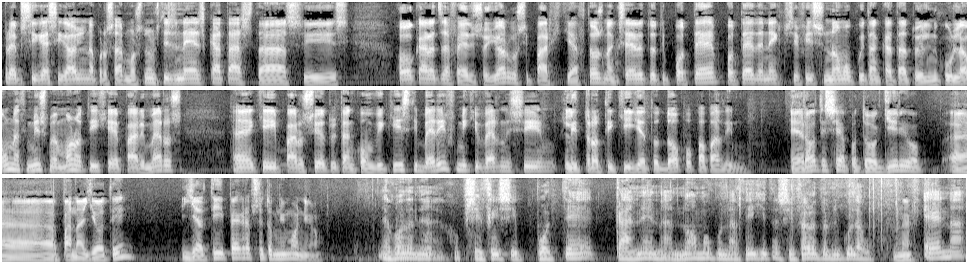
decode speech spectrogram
Πρέπει σιγά σιγά όλοι να προσαρμοστούν στις νέες καταστάσεις. Ο Καρατζαφέρης, ο Γιώργος, υπάρχει και αυτός. Να ξέρετε ότι ποτέ, ποτέ δεν έχει ψηφίσει νόμο που ήταν κατά του ελληνικού λαού. Να θυμίσουμε μόνο ότι είχε πάρει μέρος ε, και η παρουσία του ήταν κομβική στην περίφημη κυβέρνηση λυτρωτική για τον τόπο Παπαδήμου. Ερώτηση από τον κύριο ε, Παναγιώτη γιατί υπέγραψε το μνημόνιο; Εγώ δεν έχω ψηφίσει ποτέ κανένα νόμο που να θίγει τα συμφέροντα του ελληνικού λαού. Ναι. Ένα,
